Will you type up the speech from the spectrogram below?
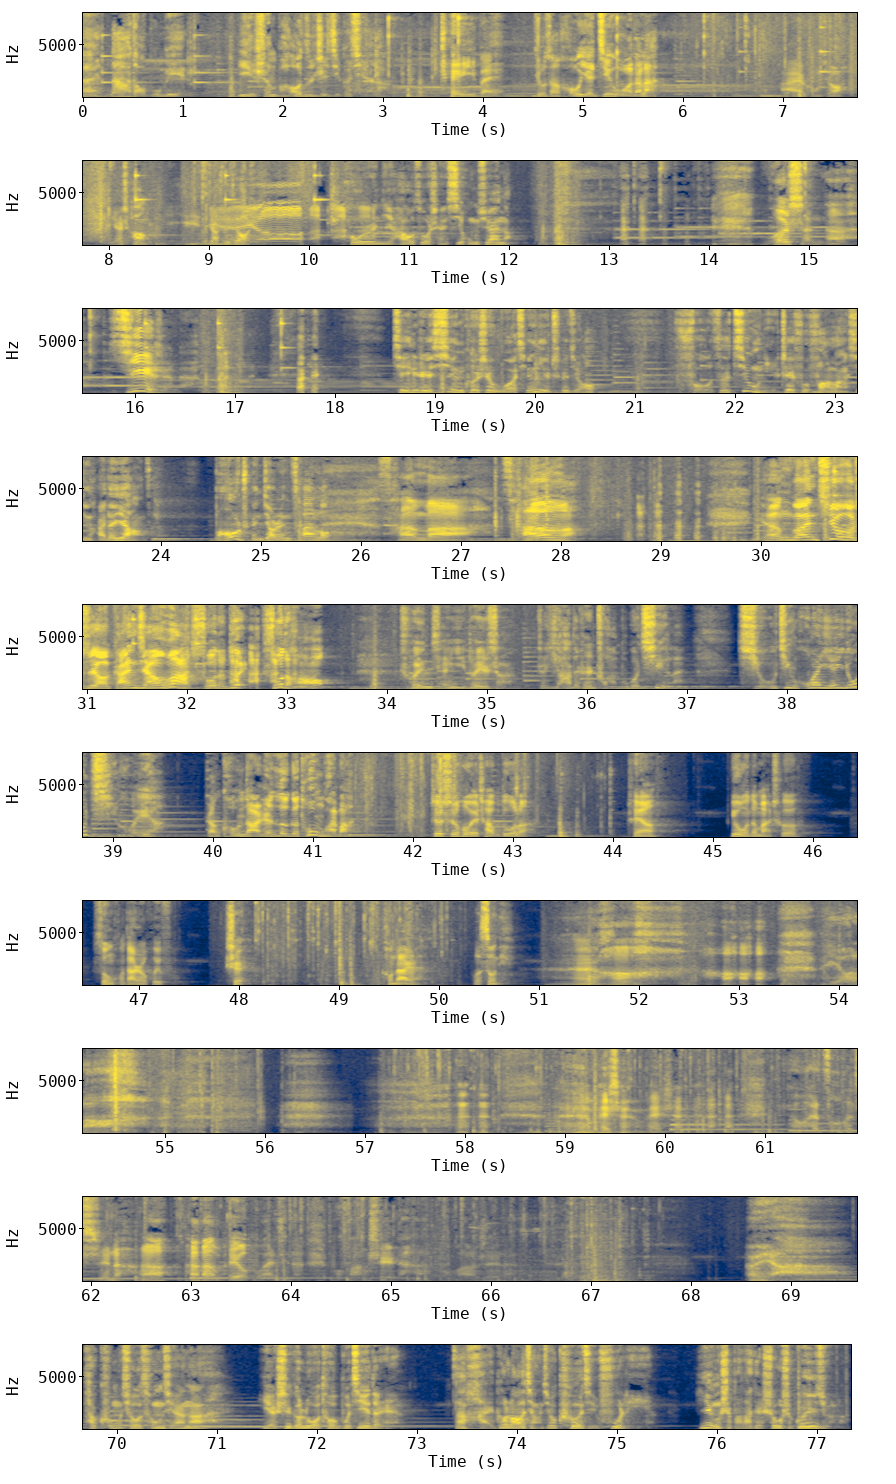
哎，那倒不必，一身袍子值几个钱啊？这一杯。就算侯爷敬我的了。哎，孔兄，别唱了，回家睡觉去。后日你还要做审西红轩呢。我审呢，记着呢。今日幸亏是我请你吃酒，否则就你这副放浪形骸的样子，保准叫人参喽。参吧，参吧。员官就是要敢讲话。说的对，说的好。春前一堆事儿，这压得人喘不过气来。酒尽欢颜有几回啊？让孔大人乐个痛快吧。这时候也差不多了。陈阳，用我的马车送孔大人回府。是。孔大人，我送你。哎，好，好，好，好，有了啊。没事没事，你看我还走得直呢啊，没有关系的，不妨事的，不妨事的。哎呀，他孔丘从前呢，也是个落拓不羁的人，但海哥老讲究克己复礼，硬是把他给收拾规矩了。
